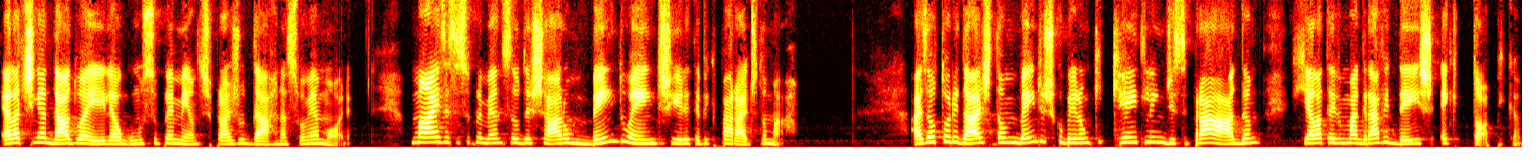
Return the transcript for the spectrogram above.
ela tinha dado a ele alguns suplementos para ajudar na sua memória. Mas esses suplementos o deixaram bem doente e ele teve que parar de tomar. As autoridades também descobriram que Caitlyn disse para Adam que ela teve uma gravidez ectópica,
